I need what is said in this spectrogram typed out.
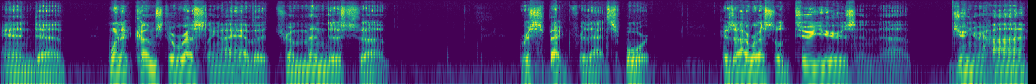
And uh, when it comes to wrestling, I have a tremendous uh, respect for that sport because I wrestled two years in uh, junior high,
